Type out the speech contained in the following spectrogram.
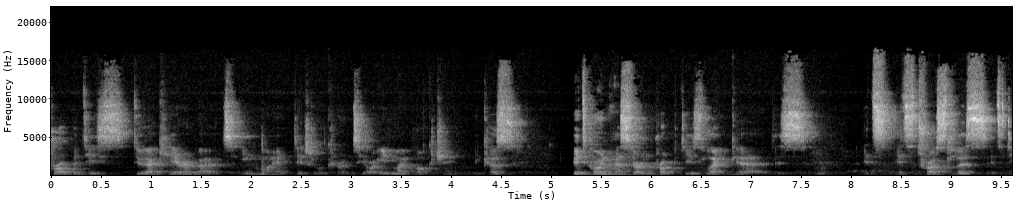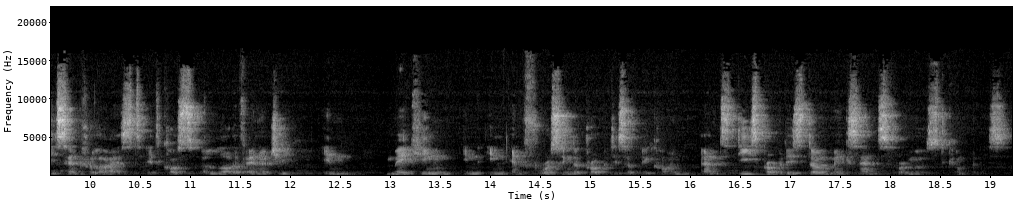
properties do I care about in my digital currency or in my blockchain? Because Bitcoin has certain properties like uh, this. It's it's trustless. It's decentralized. It costs a lot of energy in making in, in enforcing the properties of Bitcoin, and these properties don't make sense for most companies.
